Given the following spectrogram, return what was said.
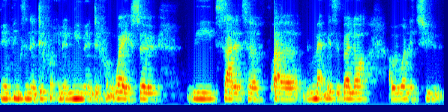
doing things in a different, in a new and different way. So we decided to uh, we met Isabella and we wanted to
